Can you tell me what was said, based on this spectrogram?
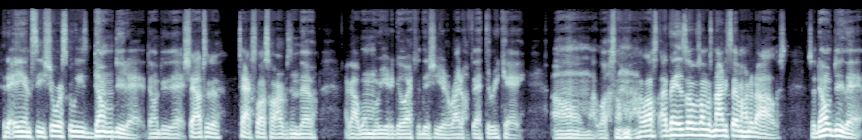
to the AMC short squeeze. Don't do that. Don't do that. Shout out to the tax loss harvesting though. I got one more year to go after this year, right off that 3K. Um, I lost, I lost, I think it was almost $9,700. So don't do that.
